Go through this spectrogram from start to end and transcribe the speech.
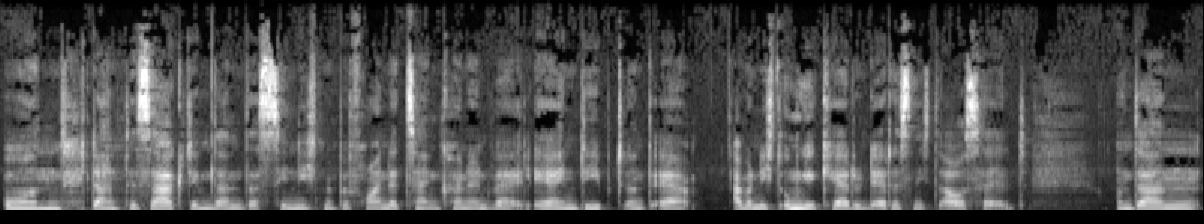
Und Dante sagt ihm dann, dass sie nicht mehr befreundet sein können, weil er ihn liebt und er aber nicht umgekehrt und er das nicht aushält. Und dann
